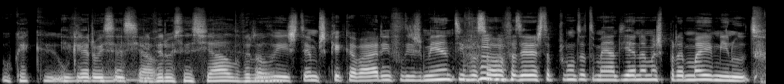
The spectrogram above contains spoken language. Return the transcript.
o que é que. O e que ver é o essencial. Ver o essencial. Ver oh, Luís, temos que acabar, infelizmente, e vou só fazer esta pergunta também à Diana, mas para meio minuto.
